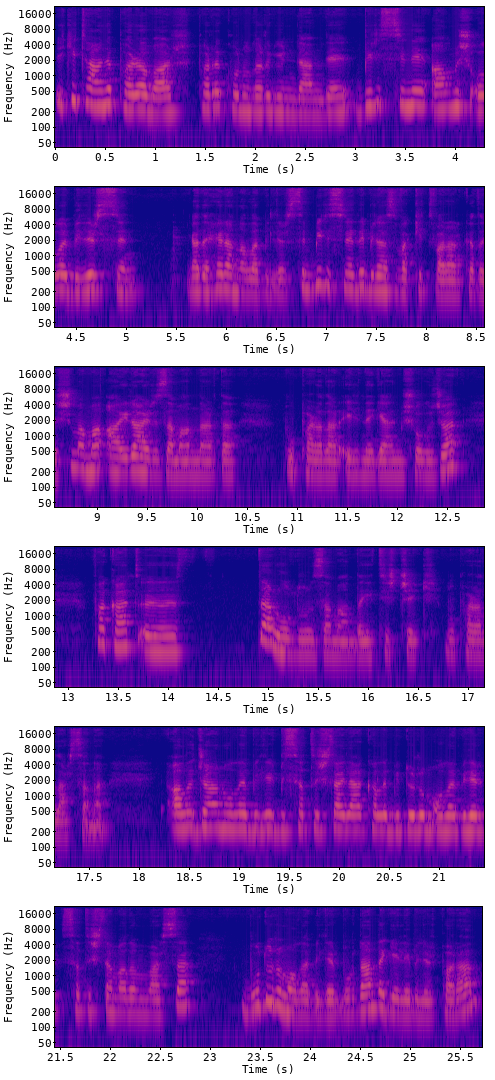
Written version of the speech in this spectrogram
İki tane para var. Para konuları gündemde. Birisini almış olabilirsin ya da her an alabilirsin. Birisine de biraz vakit var arkadaşım ama ayrı ayrı zamanlarda bu paralar eline gelmiş olacak. Fakat e, dar olduğun zamanda yetişecek bu paralar sana. Alacağın olabilir, bir satışla alakalı bir durum olabilir, satışta malın varsa bu durum olabilir. Buradan da gelebilir paran.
